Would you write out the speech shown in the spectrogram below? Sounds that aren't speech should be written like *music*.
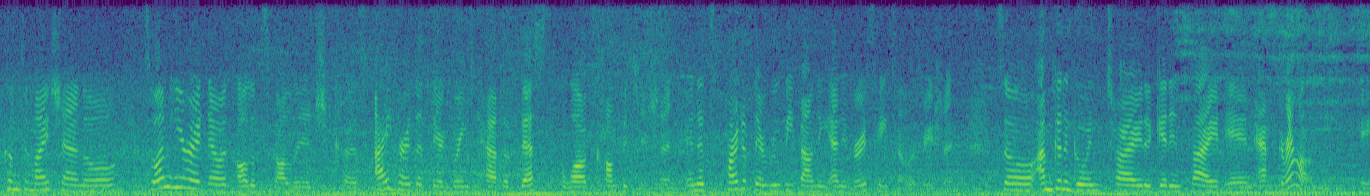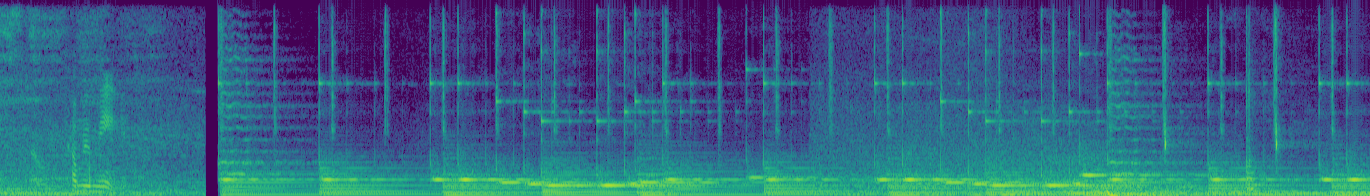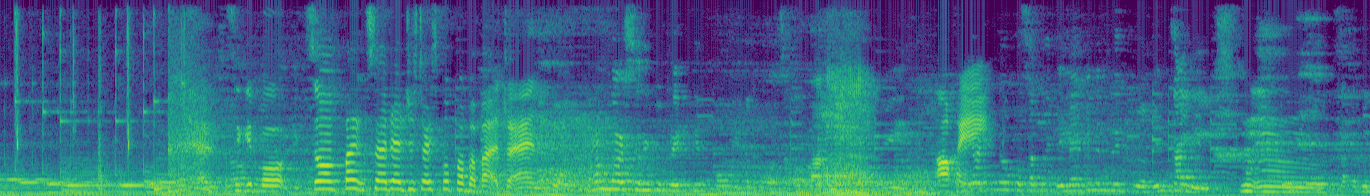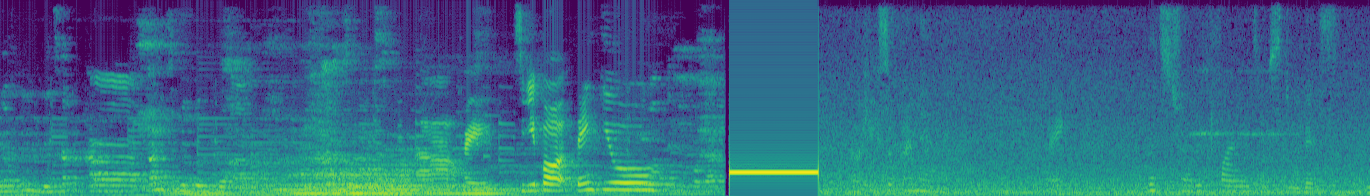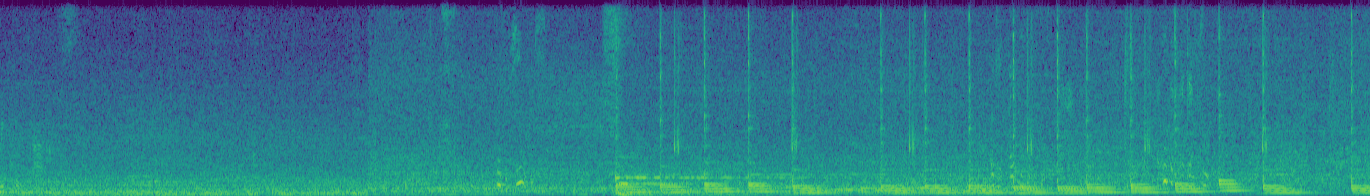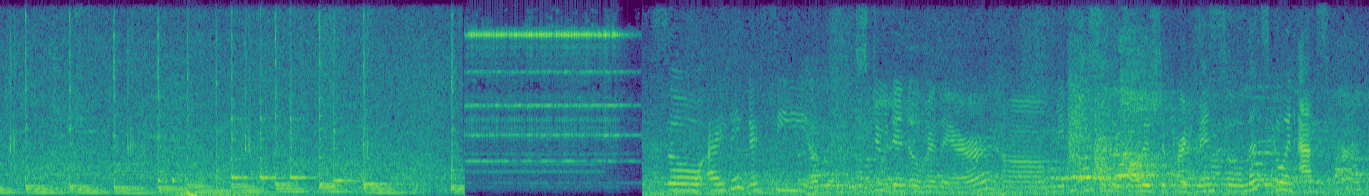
welcome to my channel. So I'm here right now at Olives College because I heard that they're going to have a best vlog competition and it's part of their Ruby founding anniversary celebration. So I'm gonna go and try to get inside and ask around. Okay, so come with me. Sige po. So, pag sa registers po pababa dyan. From nursery to grade 5 po dito po sa baba. Okay. Okay. Ito po sa grade 11 and grade 12 in college. Mm-mm. Sa kabilang building, sa ah, college building po ang Ah, okay. Sige po. Thank you. Okay, so I'm in. Right. Let's try to find some students we can ask. I think I see a student over there. Um, maybe she's from the college department. So let's go and ask her.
